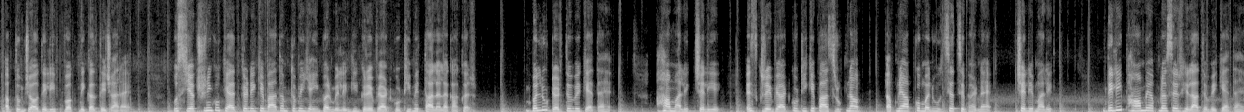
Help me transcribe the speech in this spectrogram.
अब तुम जाओ दिलीप, वक्त निकलते जा रहा है। उस यक्षिणी को कैद करने के बाद हम तुम्हें यहीं पर मिलेंगे ग्रेवयार्ड कोठी में ताला लगाकर। बल्लू डरते हुए कहता है हाँ मालिक, चलिए, इस ग्रेवयार्ड कोठी के पास रुकना अपने आप को मनहूसियत से भरना है। चलिए मालिक। दिलीप हाँ में अपना सिर हिलाते हुए कहता है,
